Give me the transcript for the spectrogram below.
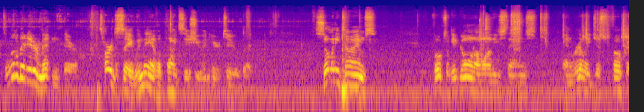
It's a little bit intermittent there it's hard to say. We may have a points issue in here too, but so many times folks will get going on one of these things and really just focus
